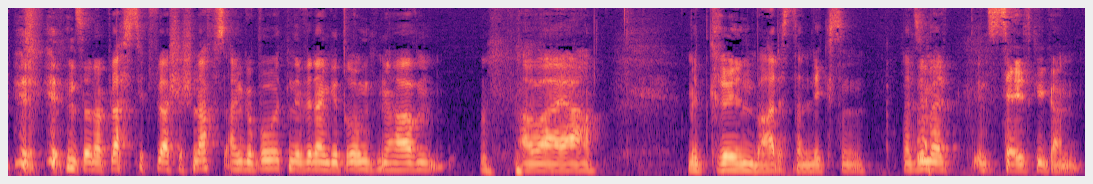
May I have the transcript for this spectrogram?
in so einer Plastikflasche Schnaps angeboten, die wir dann getrunken haben. Aber ja, mit Grillen war das dann nichts. Und dann sind wir halt ins Zelt gegangen.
